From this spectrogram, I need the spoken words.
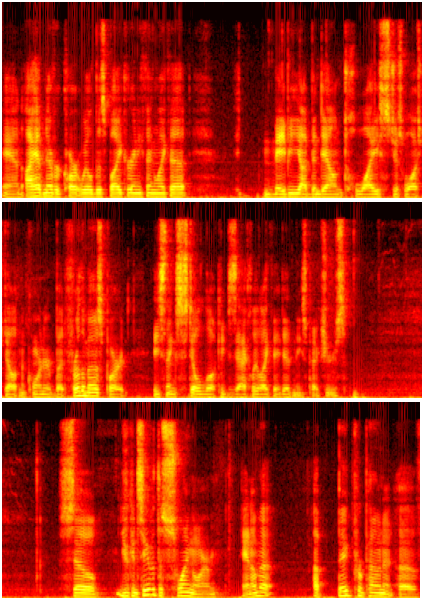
And I have never cartwheeled this bike or anything like that. maybe I've been down twice, just washed out in a corner, but for the most part, these things still look exactly like they did in these pictures. So you can see with the swing arm, and I'm a, a big proponent of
